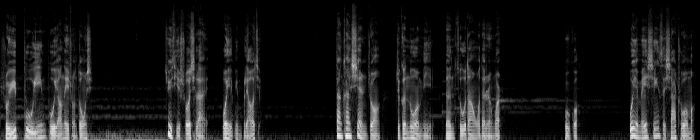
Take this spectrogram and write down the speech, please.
属于不阴不阳那种东西。具体说起来我也并不了解，但看现状，这个糯米能阻挡我的人味儿。不过我也没心思瞎琢磨，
